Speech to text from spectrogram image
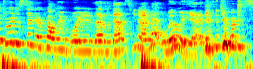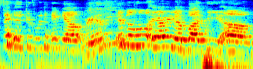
at Georgia State, I probably avoided them, and that's you know, I met Lillian at Georgia State because we'd hang out Really? in the little area by the um,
